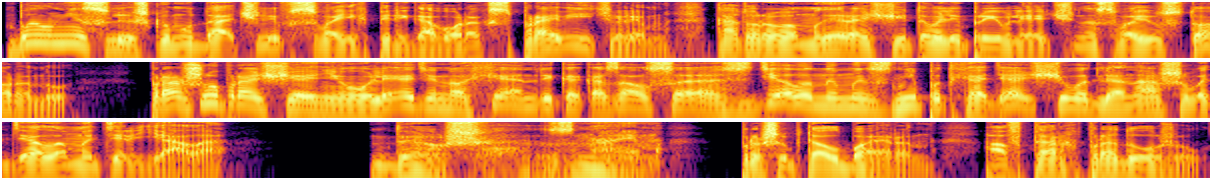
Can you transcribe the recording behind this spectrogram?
был не слишком удачлив в своих переговорах с правителем, которого мы рассчитывали привлечь на свою сторону. Прошу прощения у леди, но Хенрик оказался сделанным из неподходящего для нашего дела материала». «Да уж, знаем», — прошептал Байрон. Автарх продолжил.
